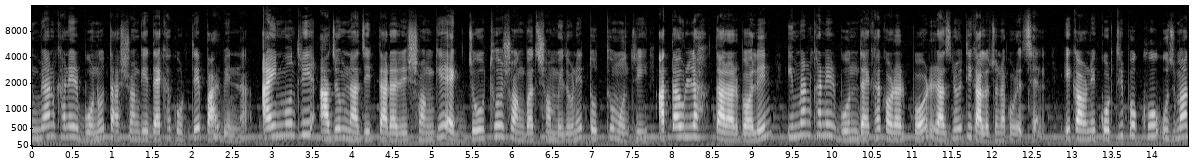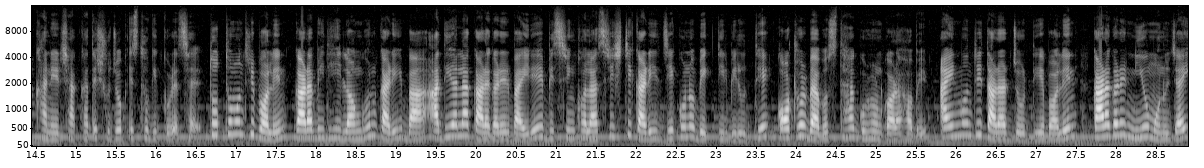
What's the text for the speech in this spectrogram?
ইমরান খানের বোনও তার সঙ্গে দেখা করতে পারবেন না। আইনমন্ত্রী আজম নাজির তারারের সঙ্গে এক যৌথ সংবাদ সম্মেলনে তথ্যমন্ত্রী আতাউল্লাহ তারার বলেন, ইমরান খানের বোন দেখা করার পর রাজনৈতিক আলোচনা করেছেন। এ কারণে কর্তৃপক্ষ উজমা খানের সাক্ষাতে সুযোগ স্থগিত করেছে। তথ্যমন্ত্রী বলেন, কারাবিধি লঙ্ঘনকারী বা আদিয়ালা কারাগারের বাইরে বিশৃঙ্খলা সৃষ্টিকারী যে কোনো ব্যক্তির বিরুদ্ধে কঠোর ব্যবস্থা গ্রহণ করা হবে। আইনমন্ত্রী তারার জোর দিয়ে বলেন, কারাগারের নিয়ম অনুযায়ী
